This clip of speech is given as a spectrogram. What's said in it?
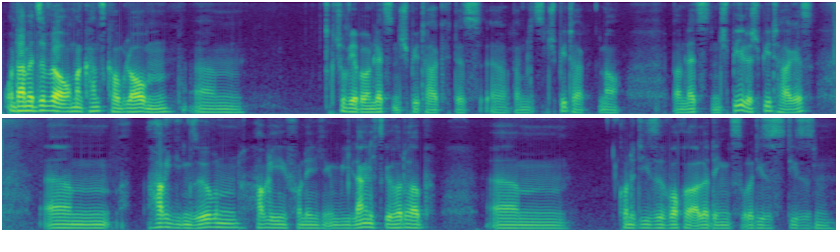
Und damit sind wir auch, man kann es kaum glauben, ähm, schon wieder beim letzten Spieltag des, äh, beim letzten Spieltag, genau, beim letzten Spiel des Spieltages. Ähm, Harry gegen Sören, Harry, von dem ich irgendwie lange nichts gehört habe, ähm, konnte diese Woche allerdings, oder dieses, diesen,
